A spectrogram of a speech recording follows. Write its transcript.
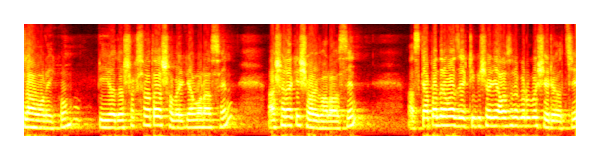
আসসালামু আলাইকুম। প্রিয় দর্শক শ্রোতা, সবাই কেমন আছেন? আশা রাখি সবাই ভালো আছেন। আজকে আপনাদের মাঝে একটি বিষয় নিয়ে আলোচনা করব, সেটা হচ্ছে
